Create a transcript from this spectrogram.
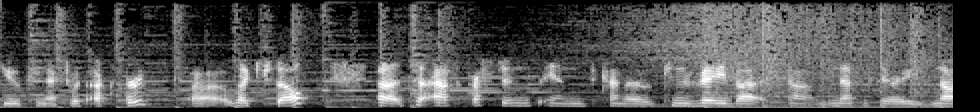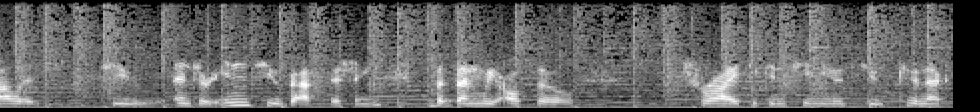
to connect with experts uh, like yourself. Uh, to ask questions and kind of convey that um, necessary knowledge to enter into bass fishing. But then we also try to continue to connect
